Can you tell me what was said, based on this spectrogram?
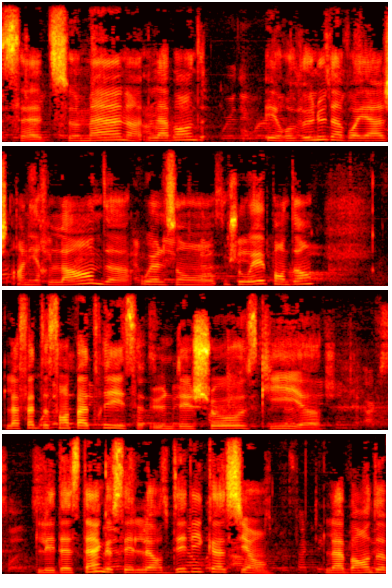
Cette semaine, la bande est revenue d'un voyage en Irlande où elles ont joué pendant la fête de Saint-Patrice. Une des choses qui euh, les distingue, c'est leur dédication. La bande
